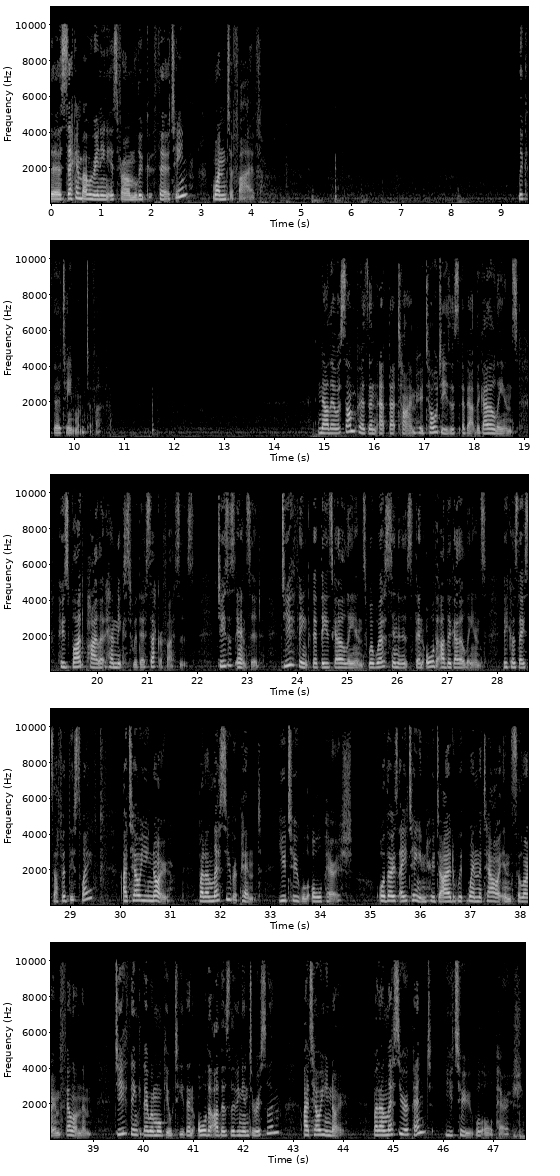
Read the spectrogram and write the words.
The second Bible reading is from Luke 13 1 to 5. Luke 13 1 to 5. Now there were some present at that time who told Jesus about the Galileans, whose blood Pilate had mixed with their sacrifices. Jesus answered, Do you think that these Galileans were worse sinners than all the other Galileans because they suffered this way? I tell you, no. But unless you repent, you too will all perish. Or those 18 who died when the tower in Siloam fell on them. Do you think they were more guilty than all the others living in Jerusalem? I tell you, no. But unless you repent, you too will all perish.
